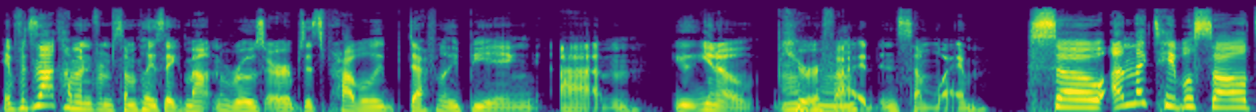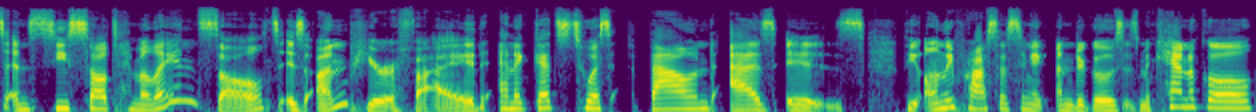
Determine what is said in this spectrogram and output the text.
if it's not coming from someplace like Mountain Rose Herbs, it's probably definitely being, um, you, you know, Mm-hmm. purified in some way. So, unlike table salt and sea salt, Himalayan salt is unpurified and it gets to us bound as is. The only processing it undergoes is mechanical,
